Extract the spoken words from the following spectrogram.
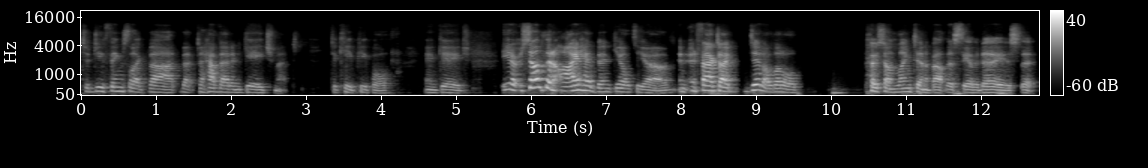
to do things like that, that to have that engagement to keep people engaged. You know, something I have been guilty of, and in fact, I did a little post on LinkedIn about this the other day, is that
